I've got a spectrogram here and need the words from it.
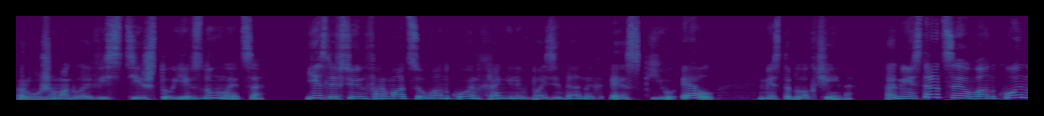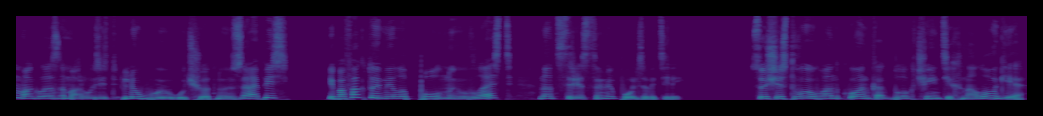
Ружа могла ввести, что ей вздумается. Если всю информацию OneCoin хранили в базе данных SQL вместо блокчейна, администрация OneCoin могла заморозить любую учетную запись и по факту имела полную власть над средствами пользователей. Существуя OneCoin как блокчейн-технология,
